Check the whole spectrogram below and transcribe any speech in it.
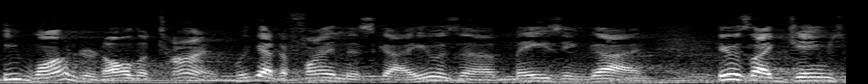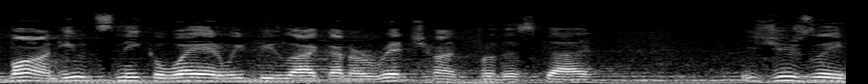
he wandered all the time. We got to find this guy. He was an amazing guy. He was like James Bond. He would sneak away, and we'd be like on a rich hunt for this guy. He's usually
